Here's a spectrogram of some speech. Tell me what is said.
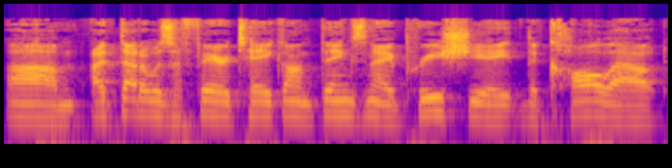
Um, I thought it was a fair take on things, and I appreciate the call out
